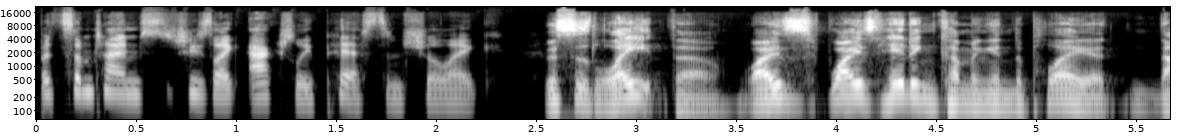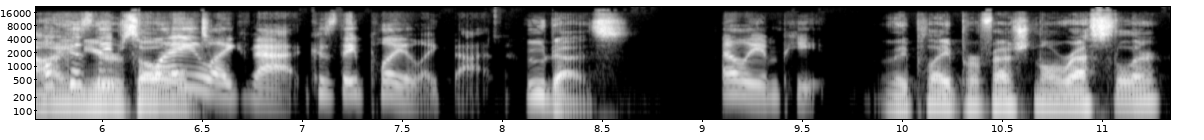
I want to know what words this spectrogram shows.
But sometimes she's like actually pissed, and she'll like This is late though. Why is why is hitting coming into play at well, years they play old? like that because they play like that. Who does? Ellie and Pete. They play professional wrestler.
